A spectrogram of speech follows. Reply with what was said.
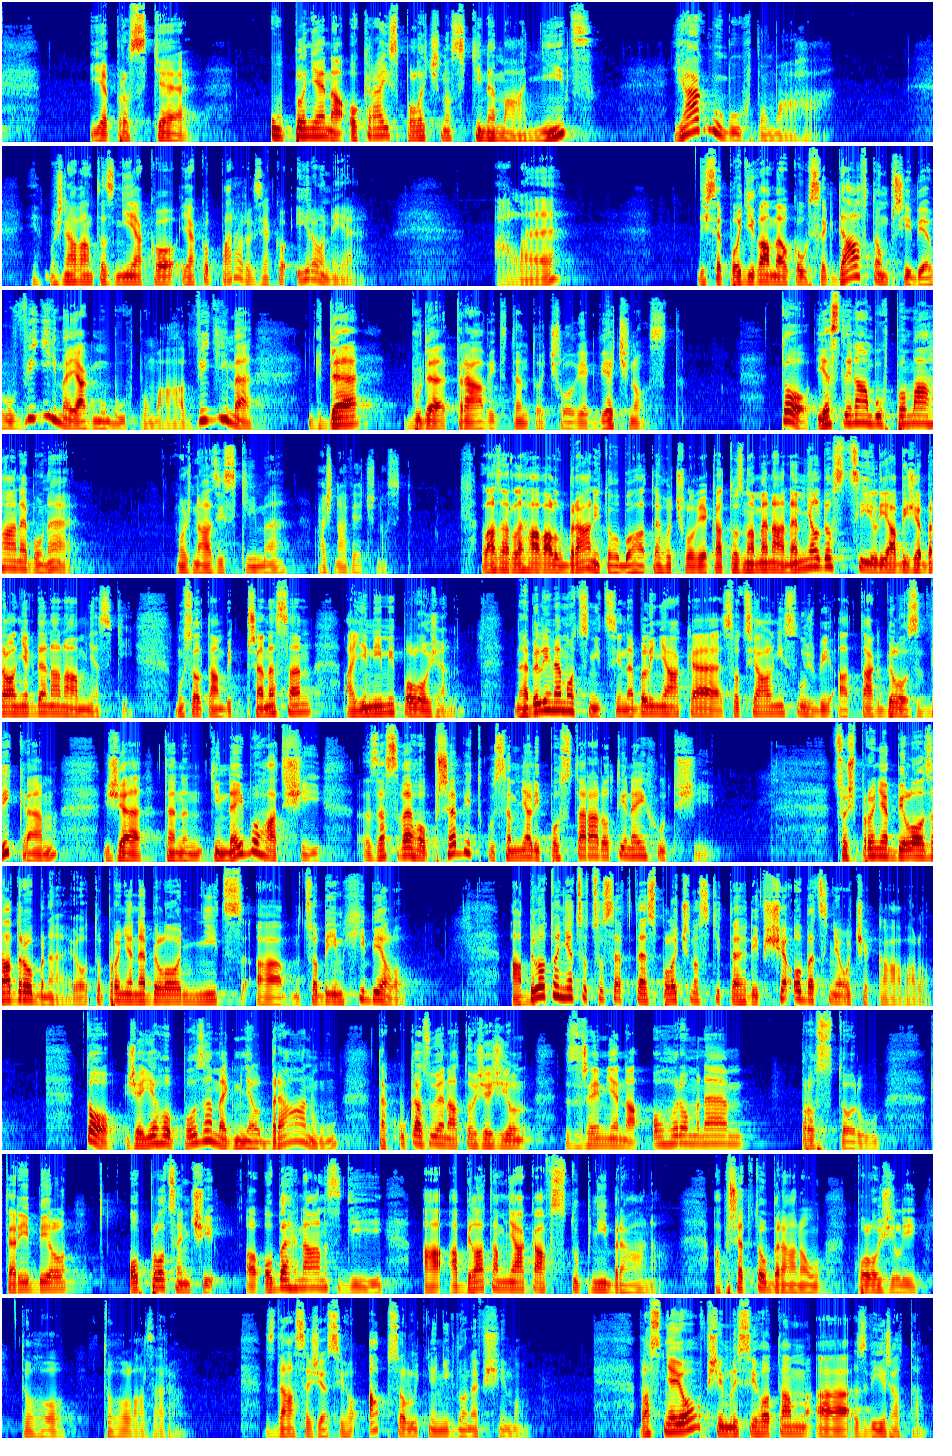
je prostě úplně na okraji společnosti nemá nic, jak mu Bůh pomáhá? Možná vám to zní jako, jako paradox, jako ironie. Ale Když se podíváme o kousek dál v tom příběhu, vidíme, jak mu Bůh pomáhá. Vidíme, kde bude trávit tento člověk věčnost. To, jestli nám Bůh pomáhá nebo ne, možná zjistíme až na věčnost. Lazar lehával u brány toho bohatého člověka, to znamená, neměl dost cílí, aby žebral někde na náměstí. Musel tam být přenesen a jinými položen. Nebyly nemocnici, nebyly nějaké sociální služby a tak bylo zvykem, že ten, ti nejbohatší ze svého přebytku se měli postarat o ty nejchudší. Což pro ně bylo zadrobné, jo? to pro ně nebylo nic, co by jim chybělo. A bylo to něco, co se v té společnosti tehdy všeobecně očekávalo. To, že jeho pozemek měl bránu, tak ukazuje na to, že žil zřejmě na ohromném prostoru, který byl oplocen či obehnán zdí a, a byla tam nějaká vstupní brána. A před tou bránou položili toho, toho Lazara. Zdá se, že si ho absolutně nikdo nevšiml. Vlastně jo, všimli si ho tam zvířata,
